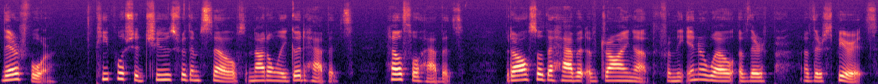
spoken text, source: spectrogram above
Therefore, people should choose for themselves not only good habits, healthful habits, but also the habit of drawing up from the inner well of their, of their spirits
